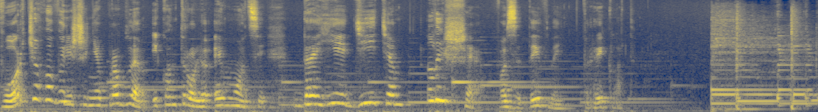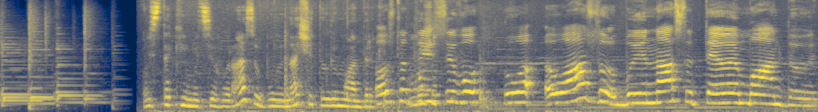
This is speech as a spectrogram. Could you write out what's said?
творчого вирішення проблем і контролю емоцій дає дітям лише позитивний приклад. Ось такими цього разу були наші телемандрики. Може... цього разу були наші телемандили.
